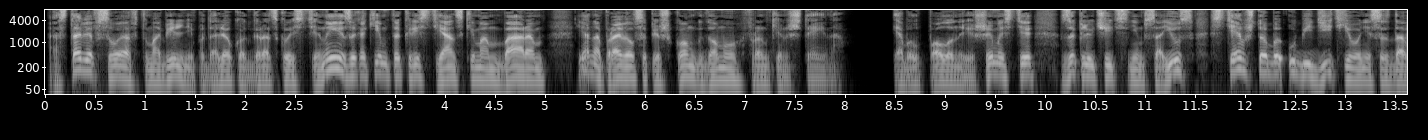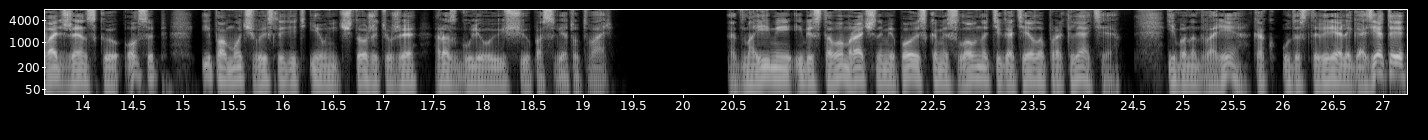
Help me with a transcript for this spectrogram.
Оставив свой автомобиль неподалеку от городской стены за каким-то крестьянским амбаром, я направился пешком к дому Франкенштейна. Я был полон решимости заключить с ним союз с тем, чтобы убедить его не создавать женскую особь и помочь выследить и уничтожить уже разгуливающую по свету тварь. Над моими и без того мрачными поисками словно тяготело проклятие, ибо на дворе, как удостоверяли газеты,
